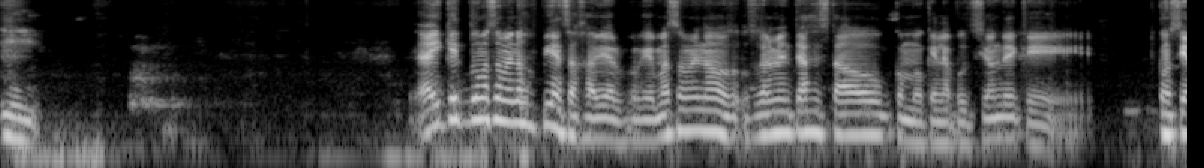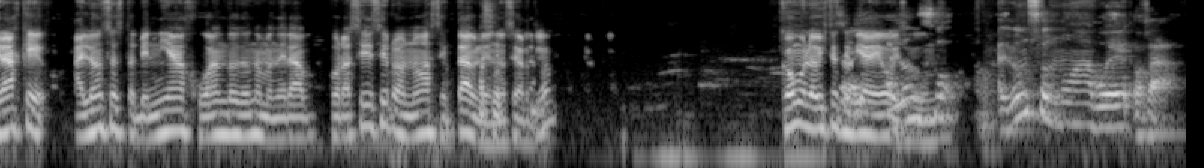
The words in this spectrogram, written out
Y ahí que tú más o menos piensas, Javier, porque más o menos usualmente has estado como que en la posición de que consideras que Alonso venía jugando de una manera, por así decirlo, no aceptable, ¿no es cierto? ¿Cómo lo viste el día de hoy? Alonso, Alonso no ha vuelto, o sea,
